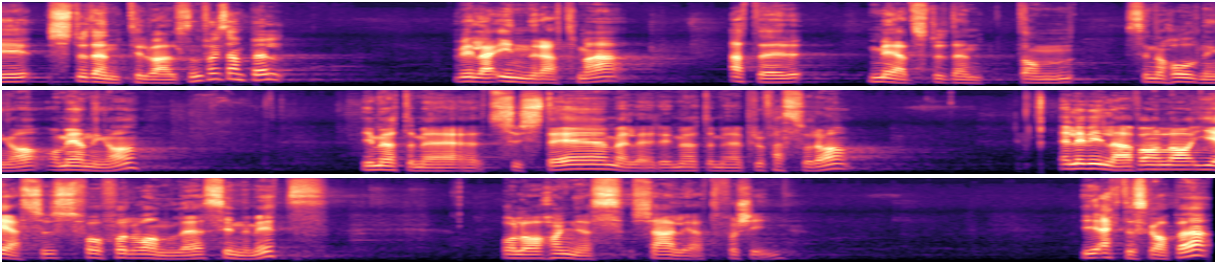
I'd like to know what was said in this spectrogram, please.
I studenttilværelsen f.eks. vil jeg innrette meg etter medstudentene sine holdninger og meninger i møte med et system eller i møte med professorer? Eller vil jeg la Jesus få forvandle sinnet mitt og la hans kjærlighet forsvinne? I ekteskapet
